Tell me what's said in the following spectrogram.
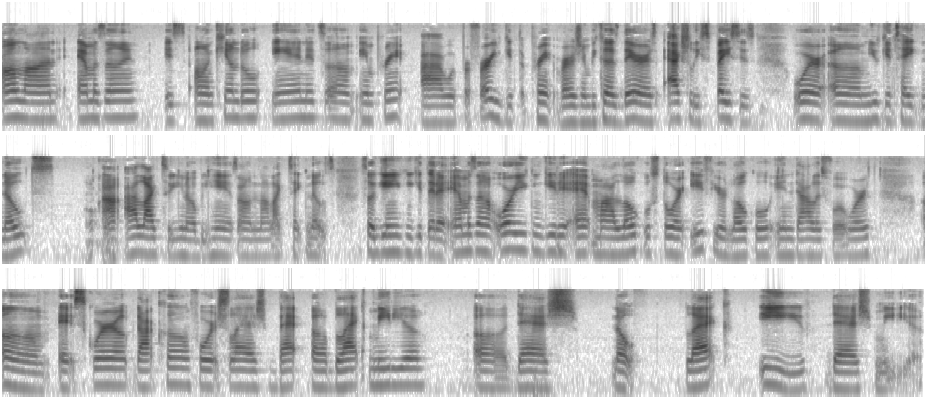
online, Amazon. It's on Kindle and it's um, in print. I would prefer you get the print version because there's actually spaces where um, you can take notes. Okay. I, I like to, you know, be hands on and I like to take notes. So again, you can get that at Amazon or you can get it at my local store if you're local in Dallas Fort Worth um, at squareup.com forward slash back, uh, black media uh, dash no black eve dash media.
